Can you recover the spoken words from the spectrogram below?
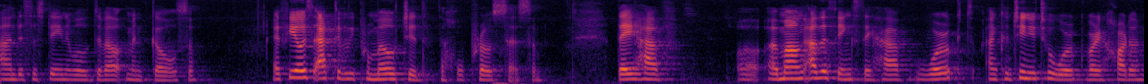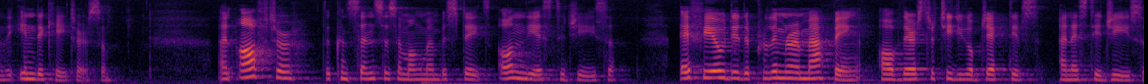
and the Sustainable Development Goals. FAO has actively promoted the whole process. They have, uh, among other things, they have worked and continue to work very hard on the indicators. And after the consensus among member states on the SDGs, FAO did a preliminary mapping of their strategic objectives and SDGs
